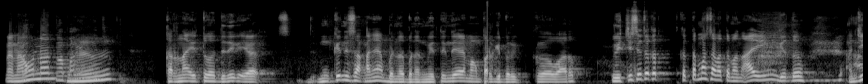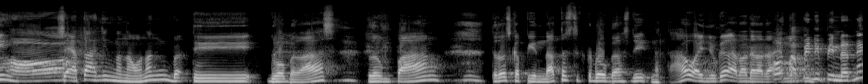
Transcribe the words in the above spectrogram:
Nah, naonan? Ngapain? karena itu jadi ya mungkin disangkanya benar-benar meeting dia emang pergi pergi keluar which is itu ket- ketemu sama teman aing gitu anjing Oh. si eta anjing nanaonan di 12 lempang terus ke Pindad terus ke 12 di nggak tahu aing juga rada-rada Oh, tapi di pindahnya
